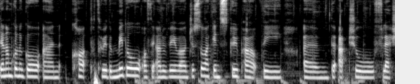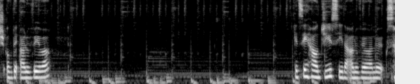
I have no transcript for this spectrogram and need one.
Then I'm gonna go and cut through the middle of the aloe vera just so I can scoop out the um, the actual flesh of the aloe vera can see how juicy that aloe vera looks.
